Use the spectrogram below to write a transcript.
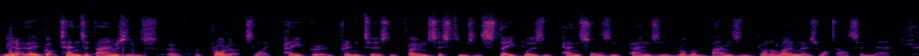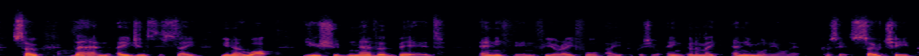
you know they've got tens of thousands of, of, products like paper and printers and phone systems and staplers and pencils and pens and rubber bands and god alone knows what else in there. So then agencies say you know what? You should never bid anything for your a4 paper because you ain't going to make any money on it because it's so cheap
